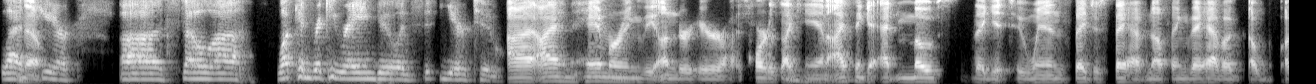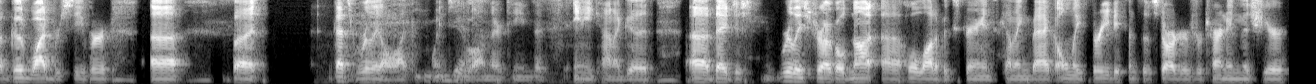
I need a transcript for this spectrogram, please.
last No. year. Uh, so, uh, what can Ricky Rahne do in year two? I, I am hammering the under here as hard as I can. I think at most they get two wins. They just they have nothing. They have a a, a good wide receiver, uh, but that's really all I can point to Yes. on their team. That's any kind of good. Uh, they just really struggled. Not a whole lot of experience coming back. Only three defensive starters returning this year,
